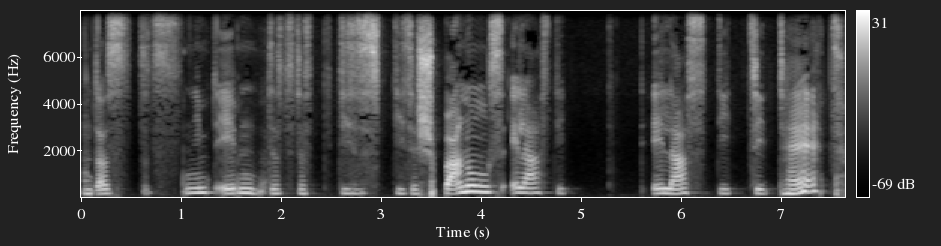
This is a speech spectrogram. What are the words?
und das, das nimmt eben das, das, dieses, diese Spannungselastizität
